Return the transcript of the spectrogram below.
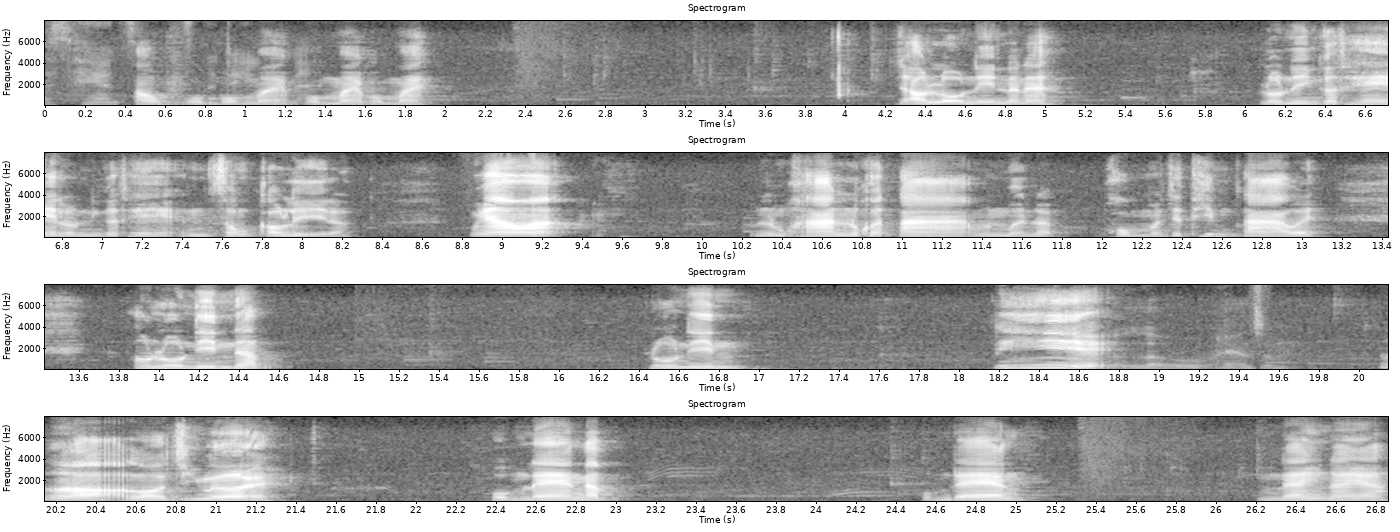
As handsome เอา as ผม the ผมใหม่ day ผมใหม่ ผมใหม่ จะเอาโรนินแล้วนะโรนินก็เท่โรนินก็เท่อันนทรงเกาหลีเหรอ ไม่เอาอะมันรำคาญลูกตา มันเหมือนแบบ ผมมันจะทิ่มตาเว้ย เอาโรนินครับโรนิน นี่ Hello, handsome. อ่าหล่อจริงเลย ผมแดงครับ ผมแดง ผมแดงอยู่ไหนอะ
